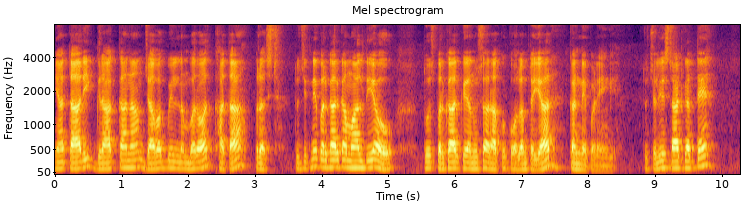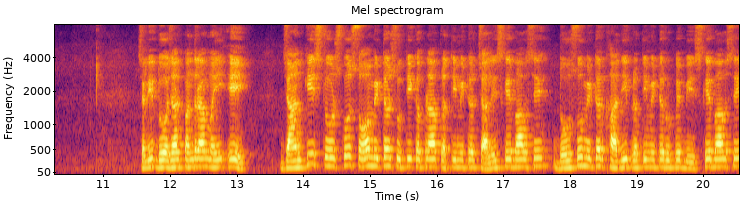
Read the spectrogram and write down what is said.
यहाँ तारीख, ग्राहक का नाम, जावक बिल नंबर और खाता पृष्ठ तो जितने प्रकार का माल दिया हो तो उस प्रकार के अनुसार आपको कॉलम तैयार करने पड़ेंगे। तो चलिए स्टार्ट करते हैं। चलिए 2015 मई एक जानकी स्टोर्स को 100 मीटर सूती कपड़ा प्रति मीटर 40 के भाव से 200 मीटर खादी प्रति मीटर रुपये बीस के भाव से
